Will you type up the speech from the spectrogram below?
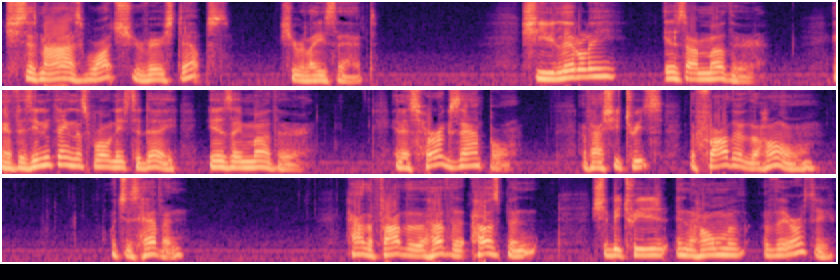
She says, My eyes watch your very steps. She relays that. She literally is our mother. And if there's anything this world needs today, is a mother. And it's her example of how she treats the father of the home, which is heaven, how the father of the husband should be treated in the home of, of the earthly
